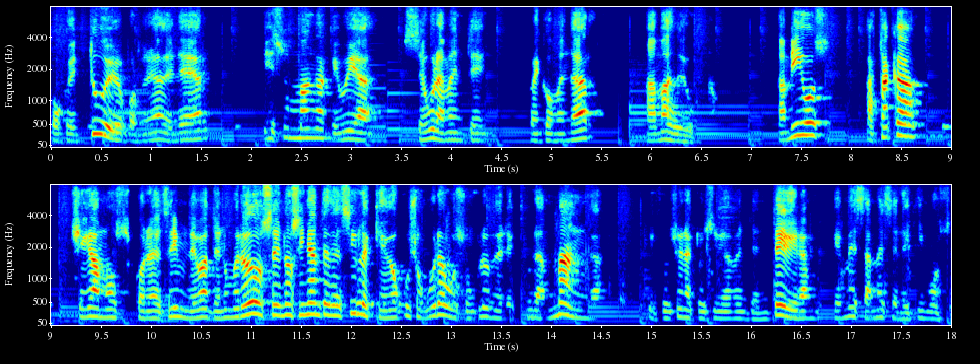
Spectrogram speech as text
o que tuve oportunidad de leer es un manga que voy a seguramente recomendar a más de uno. Amigos, hasta acá llegamos con el stream debate número 12, no sin antes decirles que Gokuyo Kurabu es un club de lectura manga que funciona exclusivamente en Telegram, que mes a mes elegimos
